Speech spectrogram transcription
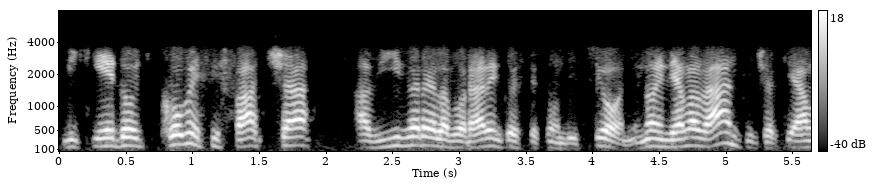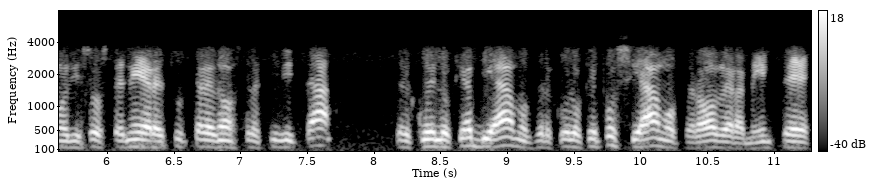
Mi chiedo come si faccia a vivere e lavorare in queste condizioni. Noi andiamo avanti, cerchiamo di sostenere tutte le nostre attività per quello che abbiamo, per quello che possiamo, però veramente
